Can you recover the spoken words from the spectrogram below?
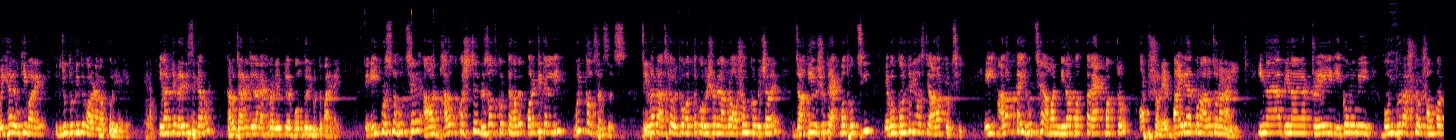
ওইখানে উকি মারে, কিন্তু যুদ্ধ কিন্তু করে না নর্থ কোরিয়াকে। ইরানকে মেরে দিচ্ছে কেন? কারণ জানে যে ইরান এখনও নিউক্লিয়ার বোম তৈরি করতে পারে নাই। তো এই প্রশ্ন হচ্ছে, আমার ভারত কোশ্চেন রিজলভ করতে হবে পলিটিক্যালি উইথ কনসেনসাস যেভাবে আজকে ঐক্যবদ্ধ কমিশনে আমরা অসংখ্য বিষয়ে জাতীয় ইস্যুতে একমত হচ্ছি এবং কন্টিনিউয়াসলি আলাপ করছি। এই আলাপটাই হচ্ছে আমার নিরাপত্তার একমাত্র অপশন এর বাইরে আর কোনো আলোচনা নাই। ইনায়া বিনায়া ট্রেড ইকোনমি বন্ধুরাষ্ট্র, সম্পর্ক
